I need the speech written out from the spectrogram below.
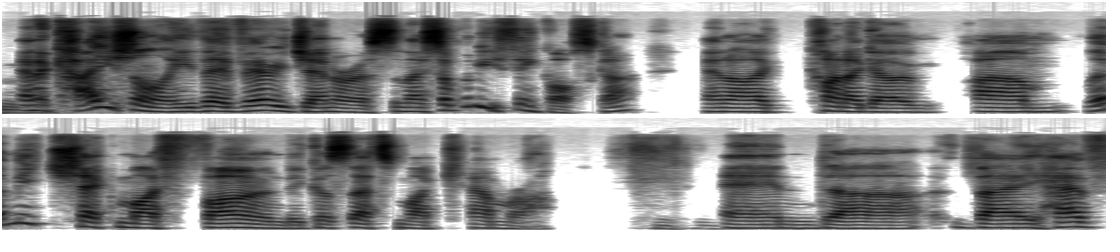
Mm-hmm. And occasionally they're very generous and they say, What do you think, Oscar? And I kind of go, um, Let me check my phone because that's my camera. Mm-hmm. And uh, they have,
